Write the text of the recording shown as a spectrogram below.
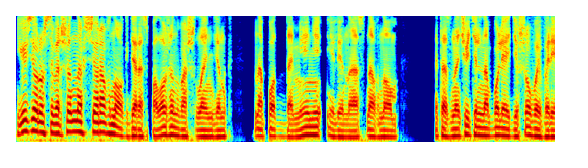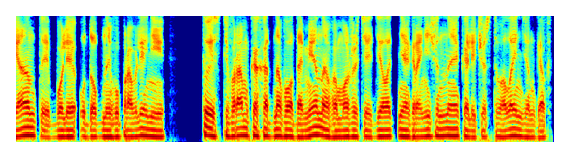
Юзеру совершенно все равно, где расположен ваш лендинг, на поддомене или на основном. Это значительно более дешевый вариант и более удобный в управлении. То есть в рамках одного домена вы можете делать неограниченное количество лендингов.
